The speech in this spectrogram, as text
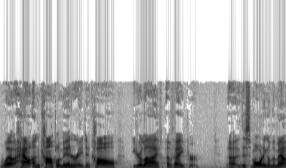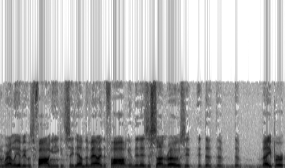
Well, how uncomplimentary to call your life a vapor uh, this morning on the mountain where I live, it was foggy. You could see down the valley the fog. And then as the sun rose, it, the, the, the vapor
